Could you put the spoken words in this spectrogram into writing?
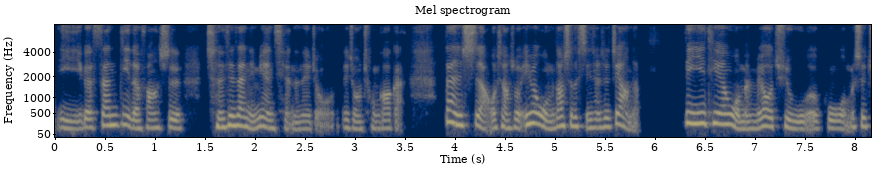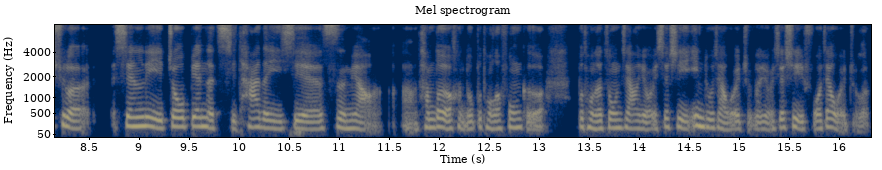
以一个三 D 的方式呈现在你面前的那种那种崇高感。但是啊，我想说，因为我们当时的行程是这样的，第一天我们没有去吴哥窟，我们是去了暹粒周边的其他的一些寺庙啊、他们都有很多不同的风格、不同的宗教，有一些是以印度教为主的，有一些是以佛教为主的。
